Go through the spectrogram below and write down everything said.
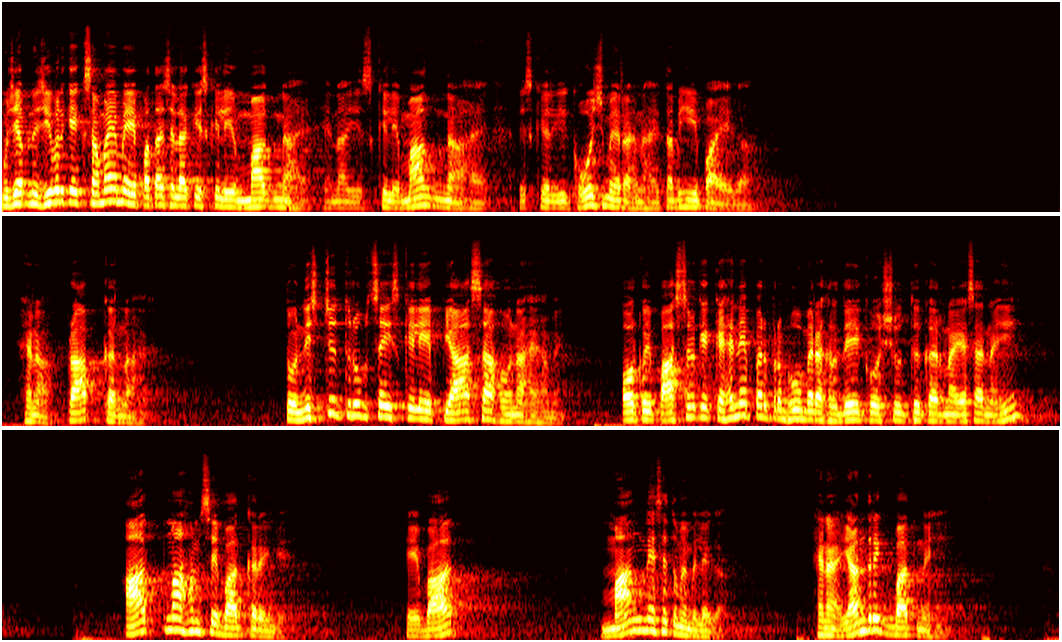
मुझे अपने जीवन के एक समय में पता चला कि इसके लिए मांगना है है ना? इसके लिए मांगना है, इसके लिए खोज में रहना है, तभी ये पाएगा। है ना? प्राप्त करना है। तो निश्चित रूप से इसके लिए प्यासा होना है हमें। और कोई पास्टर के कहने पर प्रभु मेरा हृदय को शुद्ध करना ऐसा नहीं। आत्मा हमसे बात करेंगे। ये बात मांगने से तुम्हें मिलेगा। है ना? यांत्रिक बात नहीं।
